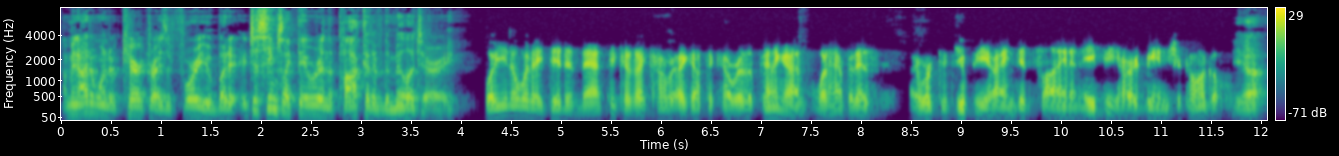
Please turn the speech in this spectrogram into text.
I mean, I don't want to characterize it for you, but it, it just seems like they were in the pocket of the military. Well, you know what I did in that because I cover I got to cover the Pentagon. What happened is I worked at UPI and did fine, and AP hired me in Chicago. Yeah.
